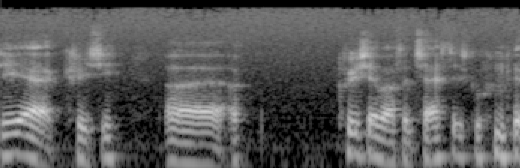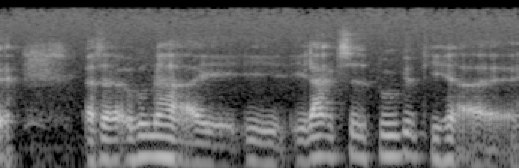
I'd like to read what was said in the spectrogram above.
det er Chrissy. Øh, og Chrissy var fantastisk. Hun, altså, hun har i, i, i lang tid booket de her øh,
